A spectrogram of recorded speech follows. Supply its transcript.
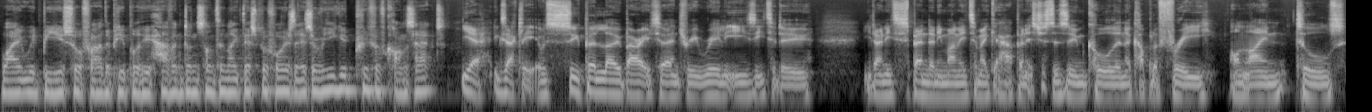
why it would be useful for other people who haven't done something like this before, is that it's a really good proof of concept. Yeah, exactly. It was super low barrier to entry, really easy to do. You don't need to spend any money to make it happen. It's just a Zoom call and a couple of free online tools.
